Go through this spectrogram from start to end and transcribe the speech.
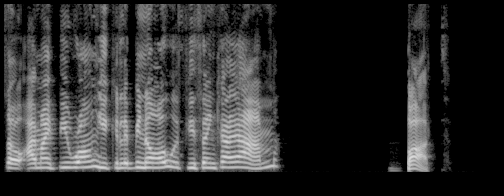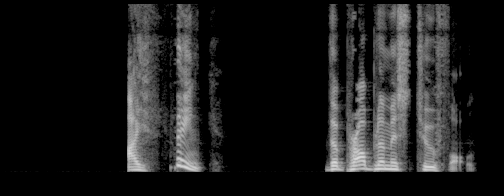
So I might be wrong. You can let me know if you think I am. But I think the problem is twofold.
